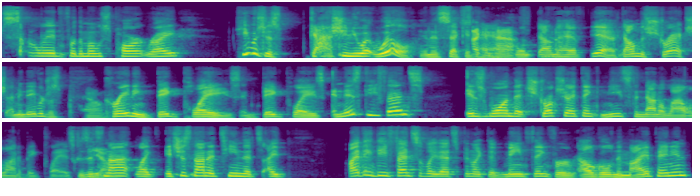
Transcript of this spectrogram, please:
solid for the most part, right? He was just gashing you at will in the second, second half, half. down yeah. the half, yeah, down the stretch. I mean, they were just yeah. creating big plays and big plays. And this defense is one that structure I think needs to not allow a lot of big plays because it's yeah. not like it's just not a team that's I I think defensively that's been like the main thing for Al Golden in my opinion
